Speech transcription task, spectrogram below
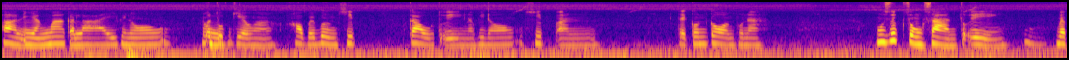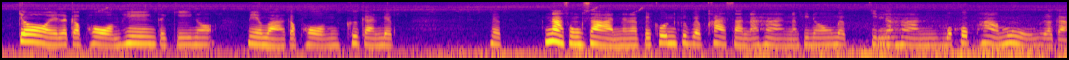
ผ่านอีหยังมากันหลายพี่น้องน้องตุกเกียวอะเข้าไปเบิ่งคลิปเก่าตัวเองนะพี่น้องคลิปอัน แต่ก่อนๆพุ่นนะรู้สึกสงสารตัวเองอืมแบบจ้อยแล้วก็ผอมแห้งตะกี้เนาะแม่ว่ากับผอมคือการแบบแบบ น่าสงสารนะนะเป็นคนคือแบบขาดสารอาหารนะพี่น้องแบบกินอาหารบ่ครบห้าหมู่แล้วก็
